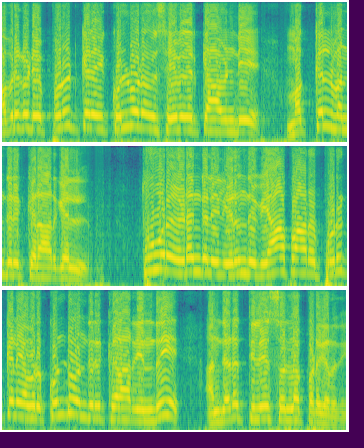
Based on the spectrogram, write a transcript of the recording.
அவர்களுடைய பொருட்களை கொள்வனவு செய்வதற்காக வேண்டி மக்கள் வந்திருக்கிறார்கள். தூர இடங்களில் இருந்து வியாபார பொருட்களை அவர் கொண்டு வந்திருக்கிறார் என்று அந்த இடத்திலே சொல்லப்படுகிறது.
